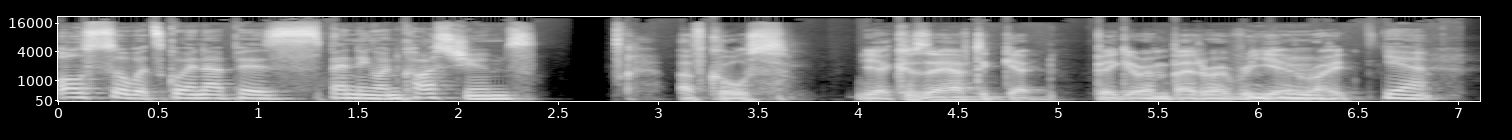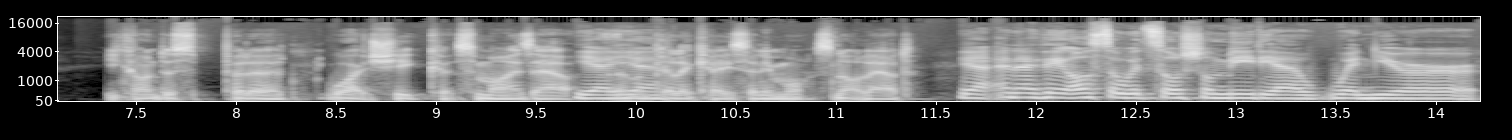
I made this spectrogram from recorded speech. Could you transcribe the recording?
also what's going up is spending on costumes. Of course. Yeah, because they have to get bigger and better every year, right? Yeah. You can't just put a white sheet, cut some eyes out Yeah, yeah. a pillowcase anymore. It's not allowed. Yeah. And I think also with social media, when you're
